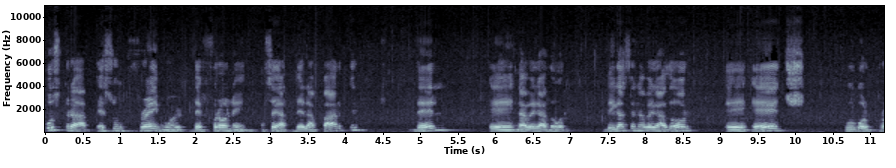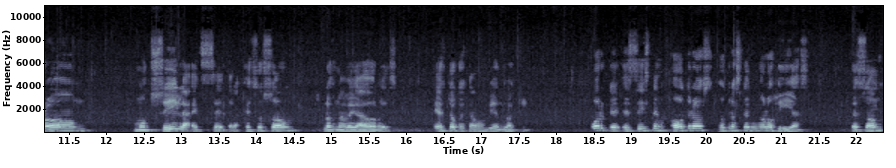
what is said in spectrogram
Bootstrap es un framework de frontend, o sea, de la parte del eh, navegador. Dígase navegador, eh, Edge, Google Chrome, Mozilla, etc. Esos son los navegadores. Esto que estamos viendo aquí. Porque existen otras tecnologías que son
